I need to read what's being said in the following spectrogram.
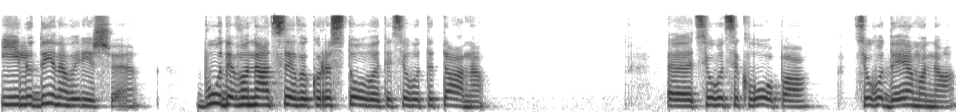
І людина вирішує, буде вона це використовувати, цього титана, е, цього циклопа, цього демона,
